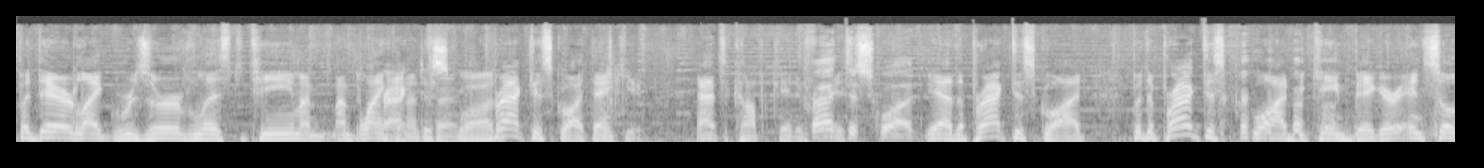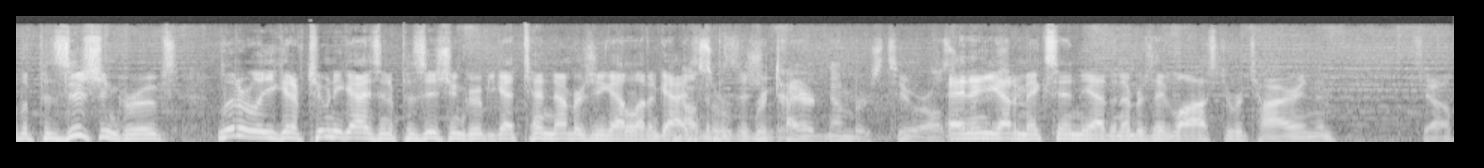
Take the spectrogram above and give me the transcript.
But they're like reserve list team. I'm, I'm blanking on practice terms. squad? Practice squad, thank you. That's a complicated phrase. Practice squad. Yeah, the practice squad. But the practice squad became bigger, and so the position groups. Literally, you can have too many guys in a position group. You got ten numbers, and you got eleven guys And in also a position. group. retired numbers too are also. And then you got to mix in, yeah, the numbers they've lost to retiring them. So,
